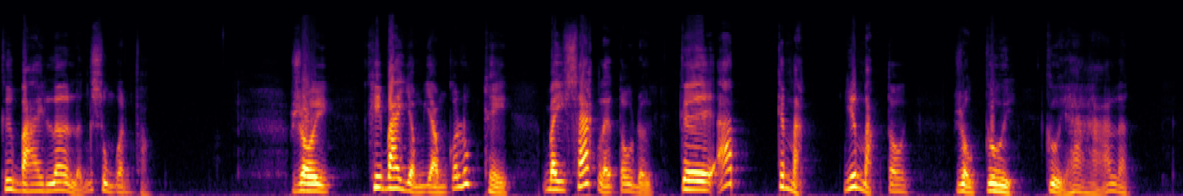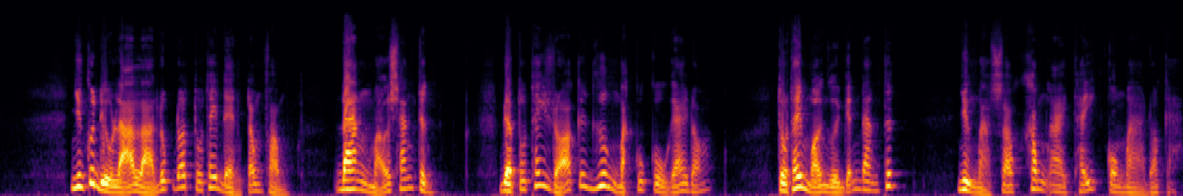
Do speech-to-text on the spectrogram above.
cứ bay lơ lửng xung quanh phòng. Rồi khi bay vòng vòng có lúc thì bay sát lại tôi được kê áp cái mặt với mặt tôi, rồi cười, cười ha hả lên. Nhưng có điều lạ là lúc đó tôi thấy đèn trong phòng đang mở sáng trưng. Và tôi thấy rõ cái gương mặt của cô gái đó. Tôi thấy mọi người vẫn đang thức. Nhưng mà sao không ai thấy con ma đó cả.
